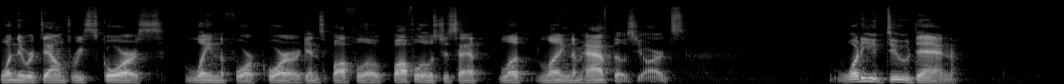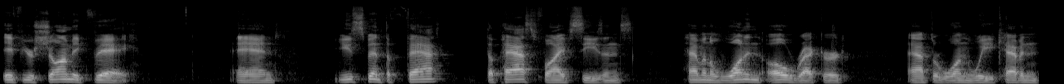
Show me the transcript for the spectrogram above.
when they were down three scores late in the fourth quarter against Buffalo. Buffalo was just at, letting them have those yards. What do you do then if you're Sean McVay and you spent the fat the past five seasons having a 1 and 0 record after one week, having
